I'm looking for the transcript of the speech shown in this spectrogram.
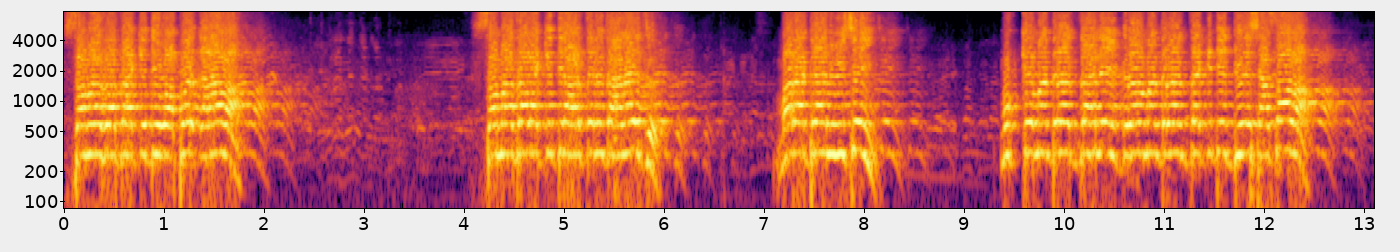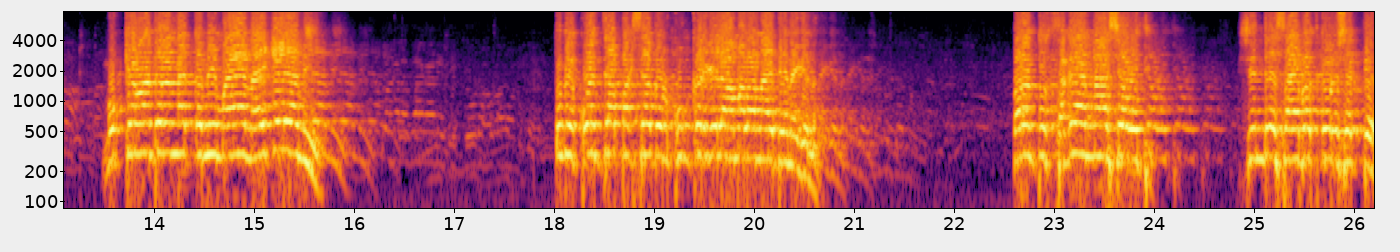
समाजाचा किती वापर करावा? समाजाला किती अडचणीत आणायचं? मराठ्यांविषयी मुख्यमंत्र्यांचा आणि गृहमंत्र्यांचा किती द्वेष असावा? मुख्यमंत्र्यांना कमी माया नाही केली आम्ही. तुम्ही कोणत्या पक्षातून कुंकर गेले आम्हाला नाही देणं गेलं. परंतु सगळ्यांना आशा होती. शिंदे साहेबच करू शकते.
